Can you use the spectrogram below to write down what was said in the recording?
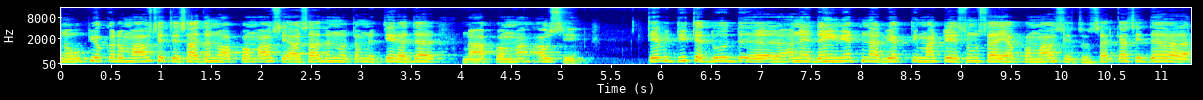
નો ઉપયોગ કરવામાં આવશે તે સાધનો આપવામાં આવશે. આ સાધનો તમને તેર હજારના આપવામાં આવશે. તેવી જ રીતે દૂધ અને દહીં વેચનાર વ્યક્તિ માટે શું સહાય આપવામાં આવશે? તો સરકારશ્રી દ્વારા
